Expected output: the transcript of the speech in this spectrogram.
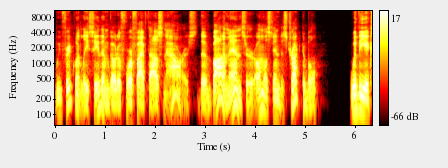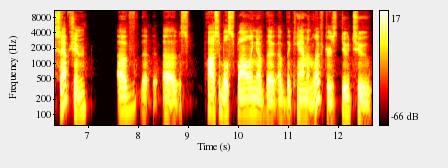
we frequently see them go to four or 5,000 hours. The bottom ends are almost indestructible, with the exception of the uh, possible spalling of the of the cam and lifters due to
